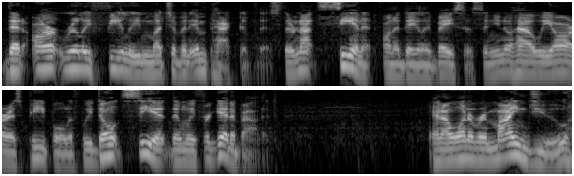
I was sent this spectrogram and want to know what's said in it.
that aren't really feeling much of an impact of this. They're not seeing it on a daily basis. And you know how we are as people. If we don't see it, then we forget about it. And I want to remind you,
